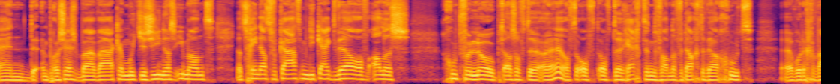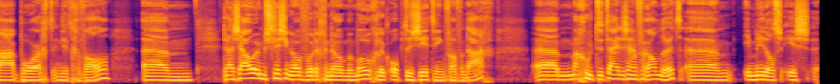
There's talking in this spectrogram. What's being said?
En de, een procesbewaker moet je zien als iemand, dat is geen advocaat, maar die kijkt wel of alles goed verloopt. Alsof de, uh, of, de, of, of de rechten van de verdachte wel goed uh, worden gewaarborgd in dit geval. Um, daar zou een beslissing over worden genomen, mogelijk op de zitting van vandaag. Um, maar goed, de tijden zijn veranderd. Um, inmiddels is uh,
